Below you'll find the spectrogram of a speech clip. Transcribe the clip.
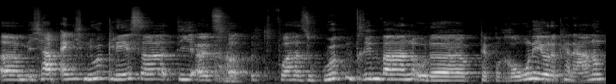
Ähm, ich habe eigentlich nur Gläser, die als äh, vorher so Gurken drin waren oder Peperoni oder keine Ahnung,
